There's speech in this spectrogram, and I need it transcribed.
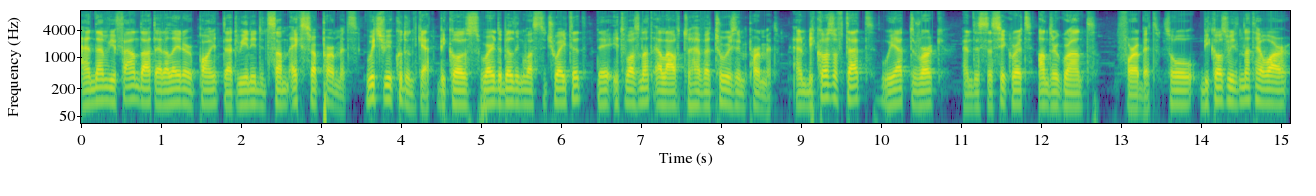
And then we found out at a later point that we needed some extra permits, which we couldn't get because where the building was situated, they, it was not allowed to have a tourism permit. And because of that, we had to work, and this is a secret, underground for a bit. So because we did not have our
